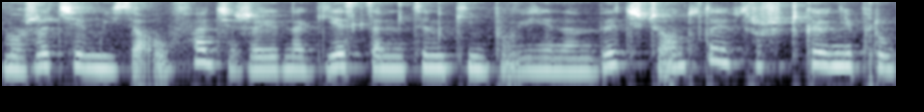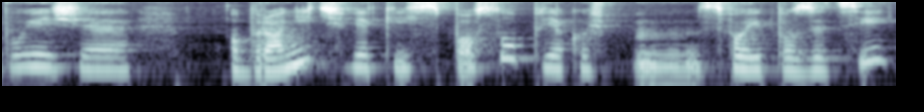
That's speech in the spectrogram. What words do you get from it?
możecie mi zaufać, że jednak jestem tym, kim powinienem być? Czy on tutaj troszeczkę nie próbuje się obronić w jakiś sposób, jakoś mm, swojej pozycji?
